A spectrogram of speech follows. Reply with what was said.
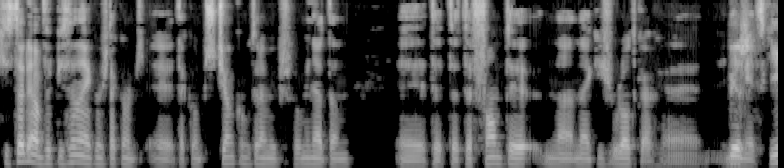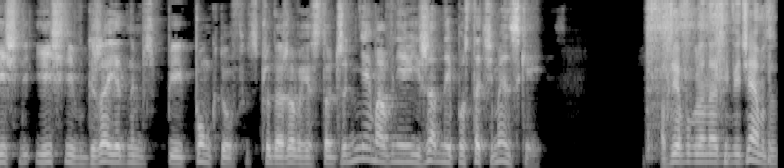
historia wypisana jakąś taką, e, taką czcionką, która mi przypomina tam e, te, te, te fonty na, na jakichś ulotkach e, Wiesz, niemieckich. Jeśli, jeśli w grze jednym z jej punktów sprzedażowych jest to, że nie ma w niej żadnej postaci męskiej, a to ja w ogóle nawet nie wiedziałem, to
